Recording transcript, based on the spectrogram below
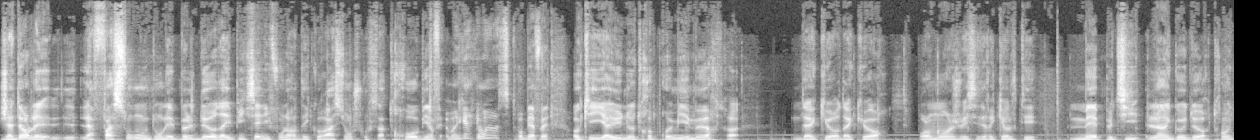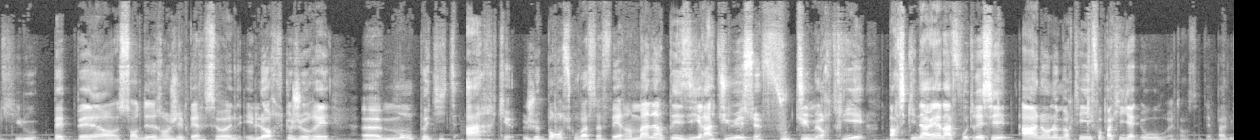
J'adore la façon dont les builders d'iPixel ils font leur décoration. Je trouve ça trop bien fait. Regarde, c'est trop bien fait. Ok, il y a eu notre premier meurtre. D'accord, d'accord. Pour le moment, je vais essayer de récolter mes petits lingots d'or tranquillou pépère sans déranger personne. Et lorsque j'aurai euh, mon petit arc, je pense qu'on va se faire un malin plaisir à tuer ce foutu meurtrier parce qu'il n'a rien à foutre ici. Ah non, le meurtrier, il faut pas qu'il gagne. Oh, attends, c'était pas lui.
